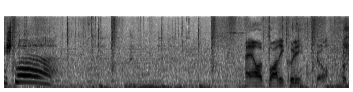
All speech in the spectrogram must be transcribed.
Dépêche-toi Allez, on va pouvoir décoller. D'accord.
